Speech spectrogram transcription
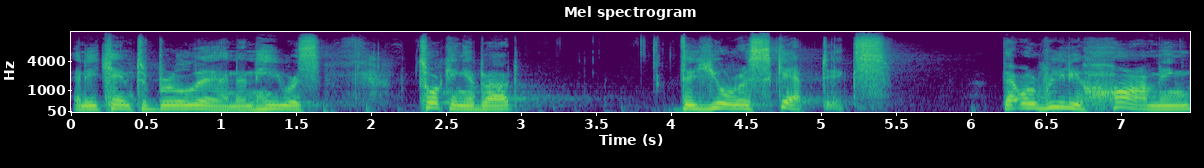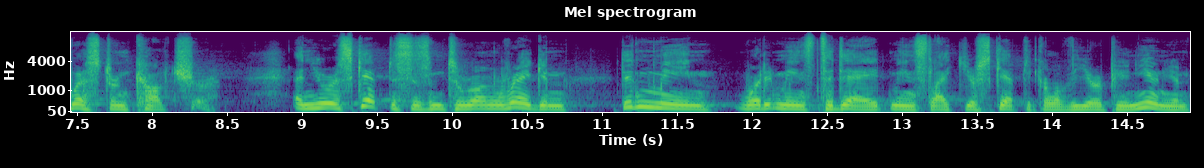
And he came to Berlin and he was talking about the Eurosceptics that were really harming Western culture and Euroscepticism to Ronald Reagan didn't mean what it means today. It means like you're skeptical of the European Union.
